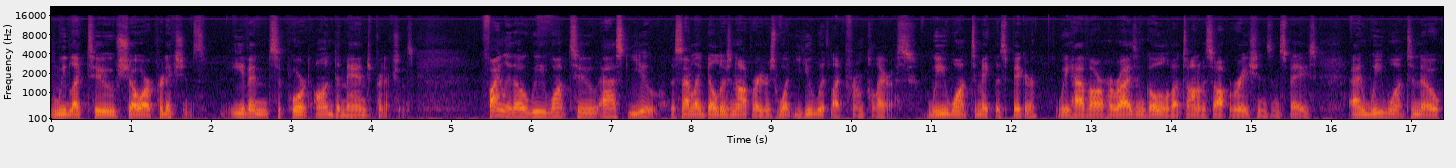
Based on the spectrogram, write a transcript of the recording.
And we'd like to show our predictions, even support on-demand predictions. Finally, though, we want to ask you, the satellite builders and operators, what you would like from Polaris. We want to make this bigger. We have our horizon goal of autonomous operations in space, and we want to know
